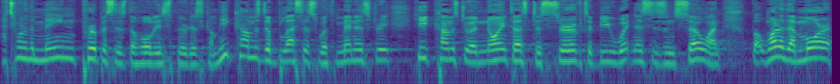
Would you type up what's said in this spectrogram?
That's one of the main purposes the Holy Spirit has come. He comes to bless us with ministry. He comes to anoint us to serve, to be witnesses, and so on. But one of the more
